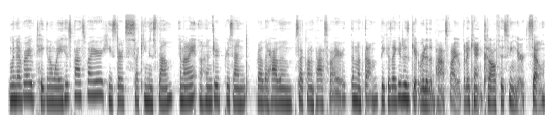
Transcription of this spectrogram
whenever I've taken away his pacifier, he starts sucking his thumb, and I 100% rather have him suck on a pacifier than a thumb because I could just get rid of the pacifier, but I can't cut off his finger. So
